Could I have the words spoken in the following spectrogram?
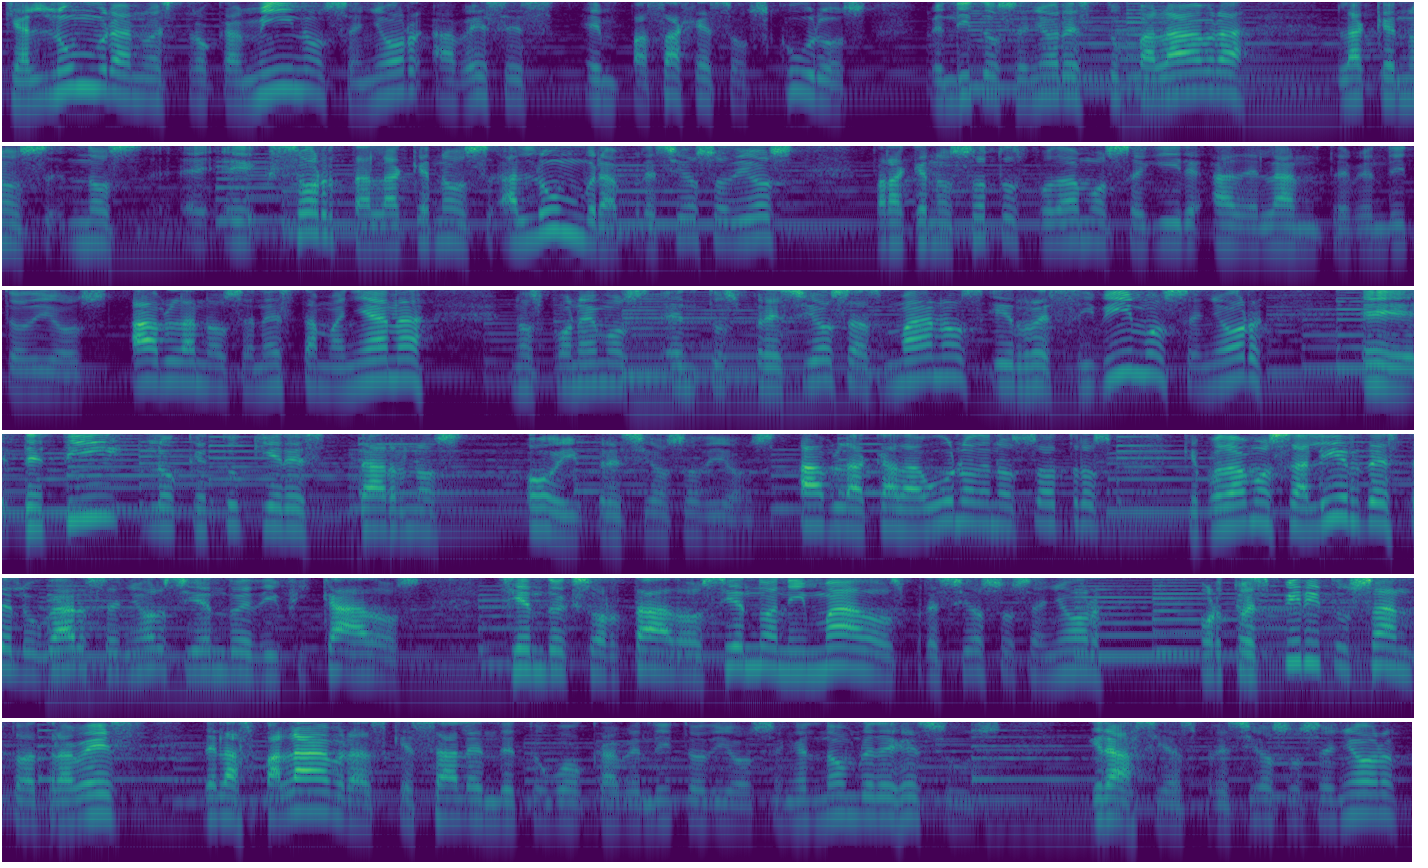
que alumbra nuestro camino, Señor, a veces en pasajes oscuros. Bendito Señor, es tu palabra la que nos, nos eh, exhorta, la que nos alumbra, precioso Dios, para que nosotros podamos seguir adelante. Bendito Dios, háblanos en esta mañana, nos ponemos en tus preciosas manos y recibimos, Señor, eh, de ti lo que tú quieres darnos hoy, precioso Dios. Habla a cada uno de nosotros que podamos salir de este lugar, Señor, siendo edificados, siendo exhortados, siendo animados, precioso Señor, por tu Espíritu Santo a través de de las palabras que salen de tu boca, bendito Dios. En el nombre de Jesús, gracias, precioso Señor.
